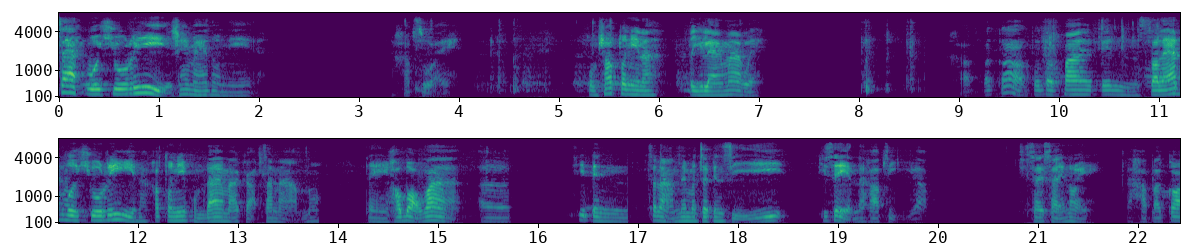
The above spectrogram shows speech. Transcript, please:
z a t Mercury ใช่ไหมตัวนี้ นะครับ สวย ผมชอบตัวนี้นะ ตีแรงมากเลย แล้วก็ตัวต่อไปเป็น Slash Mercury นะครับ ตัวนี้ผมได้มากับสนามเนาะ แต่เขาบอกว่า เอ่อ ที่เป็นสนามเนี่ยมันจะเป็นสีพิเศษนะครับ สีแบบใสๆหน่อยนะครับ แล้วก็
